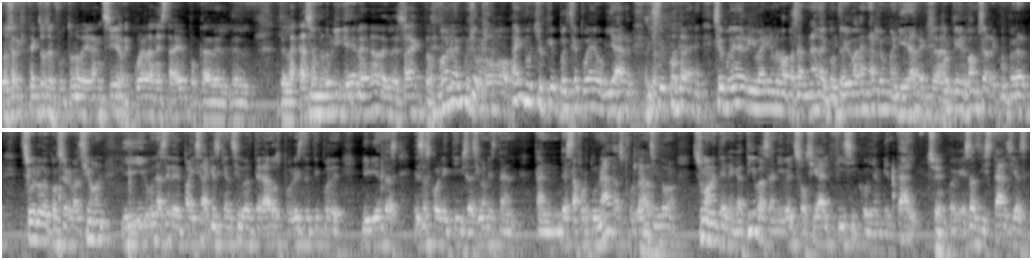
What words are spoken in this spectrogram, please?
Los arquitectos del futuro dirán, sí, recuerdan esta época del, del- de la casa múltiple, hormiguero. ¿no? Del exacto. Bueno, hay mucho, hay mucho que pues, se puede obviar y se puede, se puede derribar y no le va a pasar nada. Al contrario, va a ganar la humanidad Claro. porque vamos a recuperar suelo de conservación y una serie de paisajes que han sido alterados por este tipo de viviendas, esas colectivizaciones tan, tan desafortunadas porque Claro. han sido sumamente negativas a nivel social, físico y ambiental. Sí. Esas distancias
